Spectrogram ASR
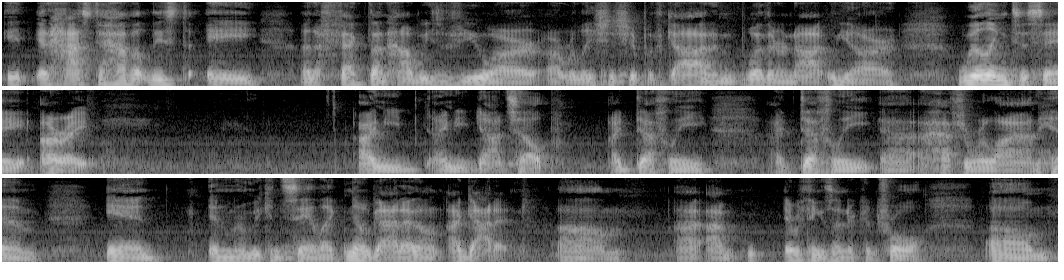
it, it has to have at least a an effect on how we view our, our relationship with God and whether or not we are willing to say, all right, I need I need God's help. I definitely I definitely uh, have to rely on Him, and and when we can say like, no, God, I don't, I got it. Um, I, I'm everything's under control. Um,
